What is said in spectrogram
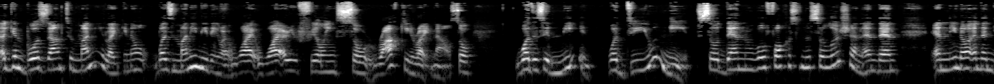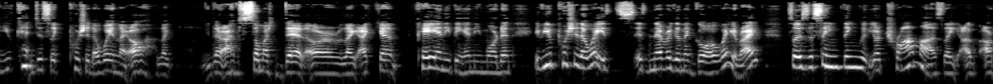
again boils down to money. Like you know, what's money needing right? Why why are you feeling so rocky right now? So what does it need what do you need? So then we'll focus on the solution and then and you know and then you can't just like push it away and like oh like there i have so much debt or like i can't pay anything anymore. Then if you push it away it's it's never gonna go away right? So it's the same thing with your traumas like our, our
